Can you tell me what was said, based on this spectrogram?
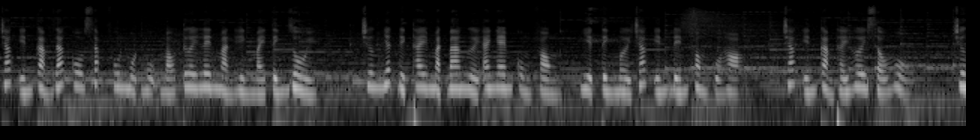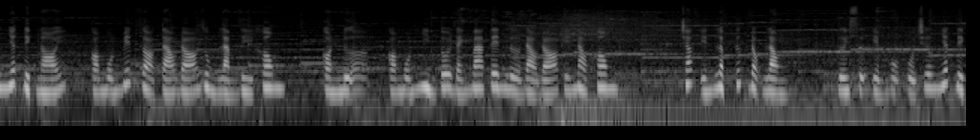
Trác Yến cảm giác cô sắp phun một ngụm máu tươi lên màn hình máy tính rồi. Trương Nhất Địch thay mặt ba người anh em cùng phòng, nhiệt tình mời Trác Yến đến phòng của họ. Trác Yến cảm thấy hơi xấu hổ. Trương Nhất Địch nói, có muốn biết giỏ táo đó dùng làm gì không? Còn nữa, có muốn nhìn tôi đánh ba tên lừa đảo đó thế nào không? chắc Yến lập tức động lòng. Dưới sự yểm hộ của Trương Nhất Địch,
